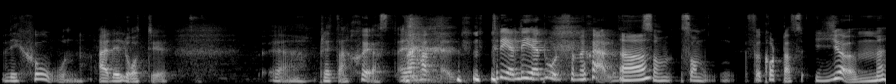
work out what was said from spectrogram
vision. Nej, det låter ju eh, pretentiöst. Jag hade tre ledord för mig själv Ja. som, som förkortas GÖM,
